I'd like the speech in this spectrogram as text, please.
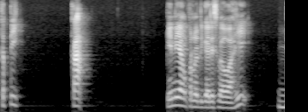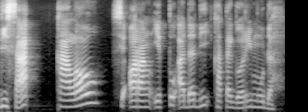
ketika ini yang perlu digarisbawahi, bisa kalau si orang itu ada di kategori mudah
